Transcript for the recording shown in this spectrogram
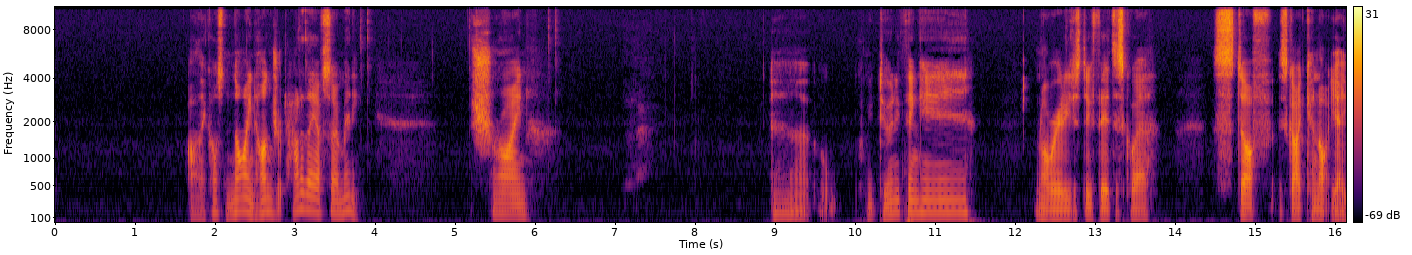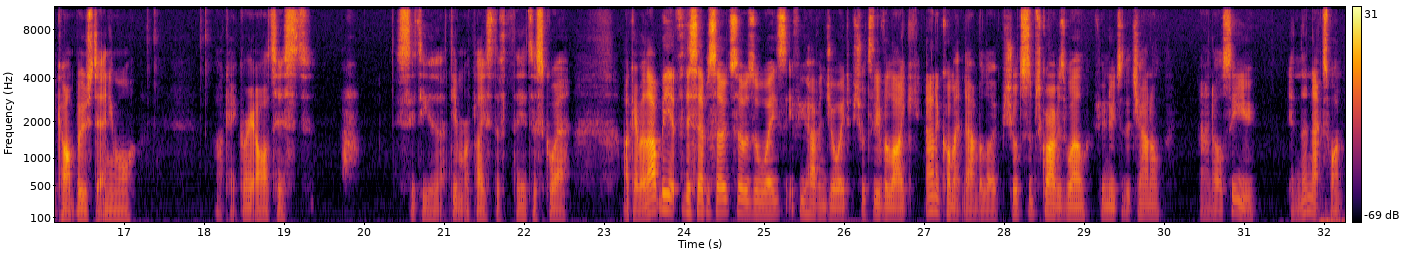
Oh, they cost 900. How do they have so many? Shrine. Uh, can we do anything here? Not really, just do Theatre Square. Stuff. This guy cannot, yeah, he can't boost it anymore. Okay, great artist. City uh, didn't replace the theatre square. Okay, well that'll be it for this episode. So as always, if you have enjoyed, be sure to leave a like and a comment down below. Be sure to subscribe as well if you're new to the channel, and I'll see you in the next one.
